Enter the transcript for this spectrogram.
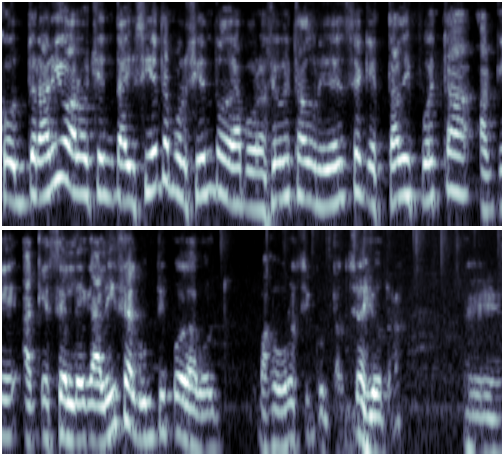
contrario al 87% de la población estadounidense que está dispuesta a que, a que se legalice algún tipo de aborto, bajo unas circunstancias y otras. Eh,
